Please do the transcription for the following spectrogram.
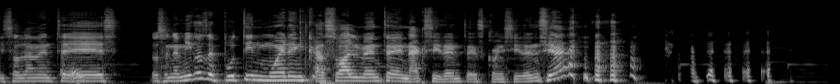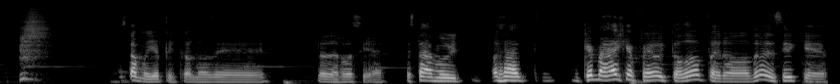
Y solamente es. Los enemigos de Putin mueren casualmente en accidentes. ¿Coincidencia? Está muy épico lo de lo de Rusia. Está muy, o sea, qué mal, qué feo y todo, pero debo decir que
